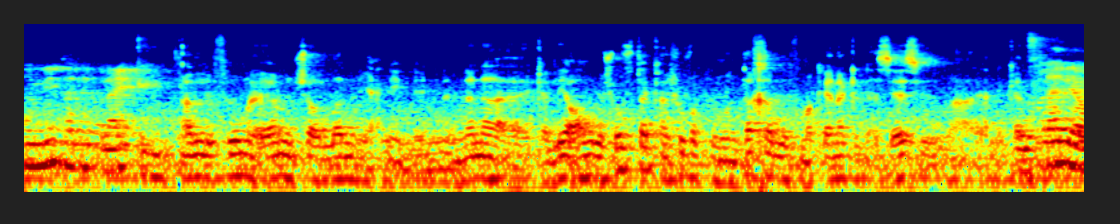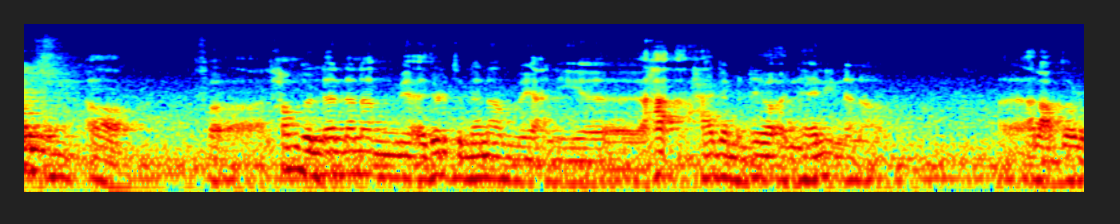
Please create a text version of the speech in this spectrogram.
وإن أنت هتبقى لعيب كبير قال لي في يوم من الأيام إن شاء الله يعني ان, إن أنا كان ليا عمر شفتك هشوفك في المنتخب وفي مكانك الأساسي يعني كان آه فالحمد لله إن أنا قدرت إن أنا يعني آه، أحقق حاجة من اللي هي قالها لي إن أنا آه، ألعب دوري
